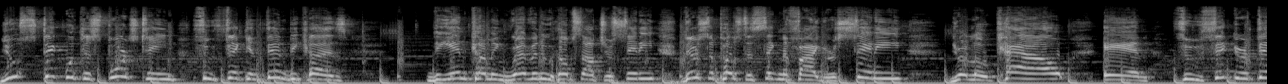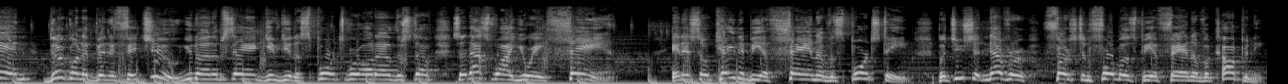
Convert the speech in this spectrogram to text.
You stick with the sports team through thick and thin because the incoming revenue helps out your city. They're supposed to signify your city, your locale, and through thick or thin, they're going to benefit you. You know what I'm saying? Give you the sports world, all that other stuff. So that's why you're a fan. And it's okay to be a fan of a sports team, but you should never, first and foremost, be a fan of a company.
